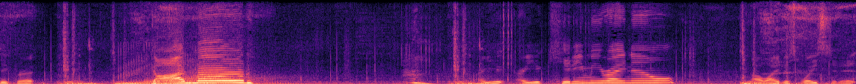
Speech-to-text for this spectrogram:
secret? God mode? Are you are you kidding me right now? Oh, I just wasted it.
